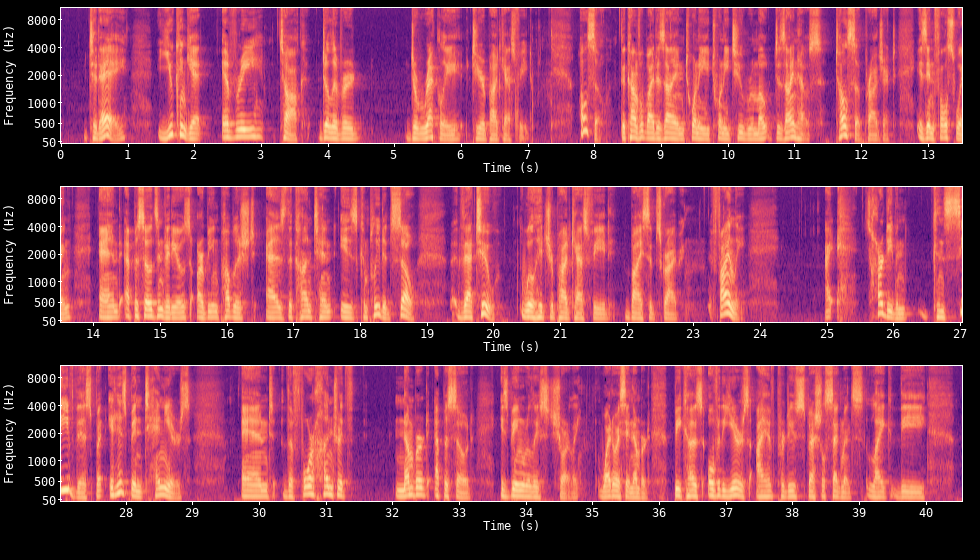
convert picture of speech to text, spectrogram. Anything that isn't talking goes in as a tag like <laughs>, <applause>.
today, you can get every talk delivered directly to your podcast feed. Also, the Convo by Design 2022 Remote Design House Tulsa project is in full swing, and episodes and videos are being published as the content is completed. So, that too will hit your podcast feed by subscribing. Finally, I, it's hard to even conceive this, but it has been 10 years and the 400th numbered episode is being released shortly. Why do I say numbered? Because over the years, I have produced special segments like the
